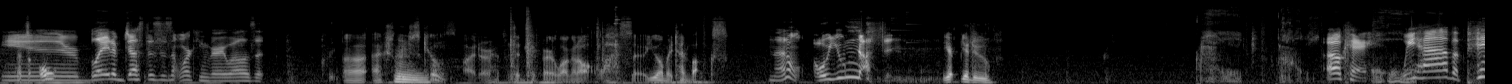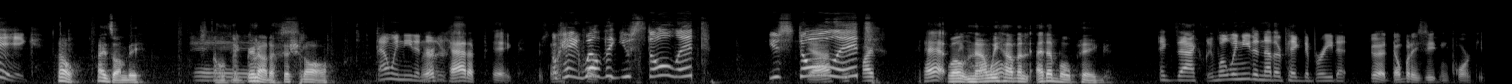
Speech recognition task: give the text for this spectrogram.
That's- Your blade of justice isn't working very well, is it? Uh, actually, I just Hmm. killed the spider. It didn't take very long at all. So you owe me ten bucks. I don't owe you nothing. Yep, you do. Okay, we have a pig. Oh, hi zombie. Oh, thank You're not a fish at all. Now we need We another. already had a pig. His name's Okay, well, then you stole it. You stole Yeah, it. my pet. Well, now we have an edible pig. Exactly. Well, we need another pig to breed it. Good. Nobody's eating Porky.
